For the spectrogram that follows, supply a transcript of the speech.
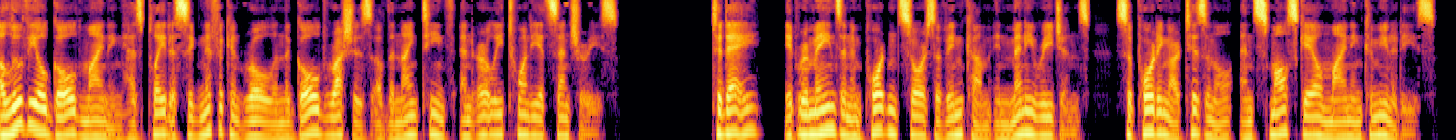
Alluvial gold mining has played a significant role in the gold rushes of the 19th and early 20th centuries. Today, it remains an important source of income in many regions, supporting artisanal and small-scale mining communities.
